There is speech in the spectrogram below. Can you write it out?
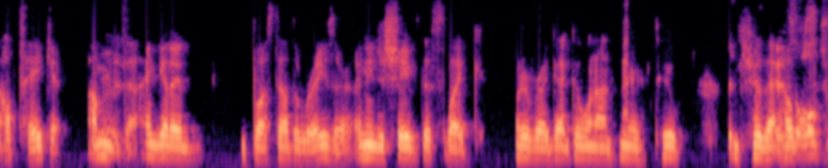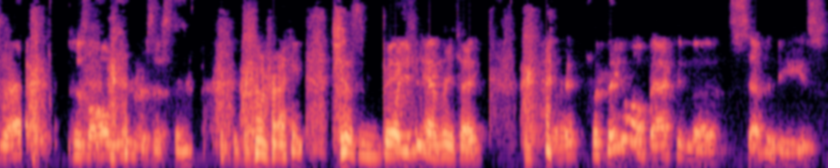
I'll take it. I'm. Right. I gotta bust out the razor. I need to shave this like whatever I got going on here too. I'm sure that it's helps. all drag. It's all wind resistant. right? Just big everything. right? But think about back in the '70s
